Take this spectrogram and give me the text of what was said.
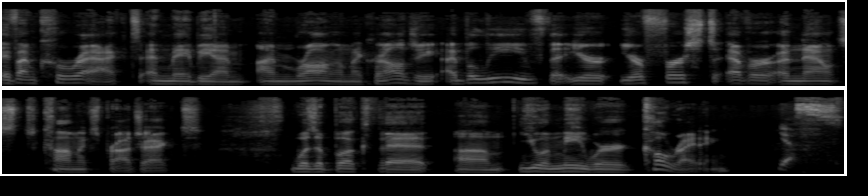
if i'm correct and maybe i'm i'm wrong on my chronology i believe that your your first ever announced comics project was a book that um, you and me were co-writing Yes,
